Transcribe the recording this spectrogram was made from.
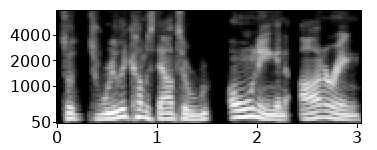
So it really comes down to owning and honoring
